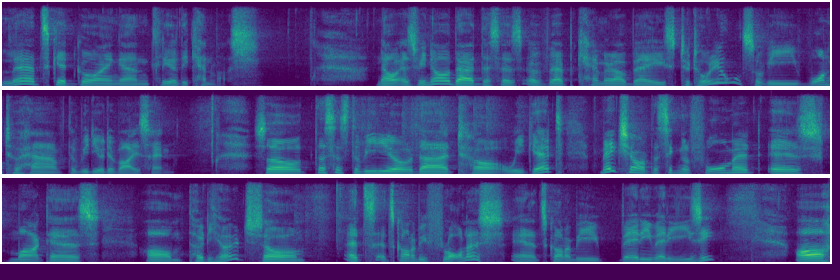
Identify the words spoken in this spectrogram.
let's get going and clear the canvas. Now, as we know that this is a web camera based tutorial, so we want to have the video device in. So this is the video that uh, we get. Make sure the signal format is marked as um, 30 hertz. So it's it's going to be flawless and it's going to be very very easy. Uh,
